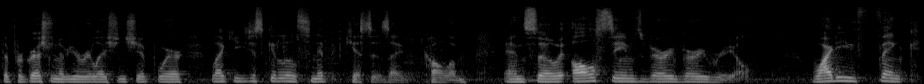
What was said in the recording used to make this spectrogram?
the progression of your relationship where like you just get little snippet kisses i call them and so it all seems very very real why do you think?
